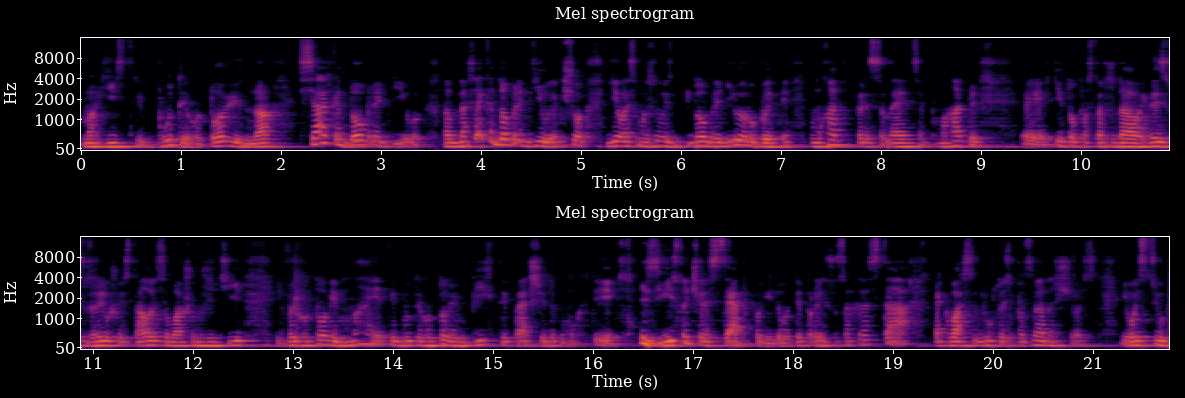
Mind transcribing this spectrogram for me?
магістрів, бути готові на всяке добре діло. На, на всяке добре діло, якщо є у вас можливість добре діло робити, допомагати переселенцям, допомагати е, ті, хто постраждав, і десь взрив щось сталося в вашому житті, і ви готові маєте бути готові бігти перші допомогти. І звісно, через це проповідувати про Ісуса Христа, як вас вдруг хтось позве на щось. І ось цю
